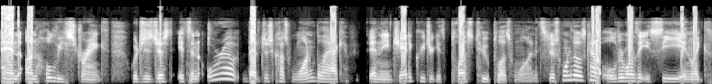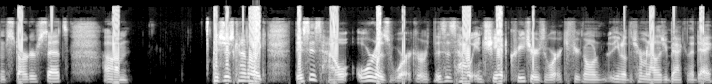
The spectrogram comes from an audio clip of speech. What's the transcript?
and Unholy Strength, which is just it's an aura that just costs one black, and the enchanted creature gets plus two plus one. It's just one of those kind of older ones that you see in like some starter sets. Um, it's just kind of like this is how auras work, or this is how enchant creatures work. If you're going, you know, the terminology back in the day,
